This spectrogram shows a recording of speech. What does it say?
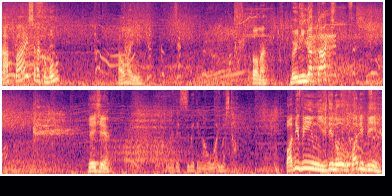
Rapaz, será que eu morro? Calma aí. Toma. Burning Attack. GG. Pode vir, Wins, de novo. Pode vir.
